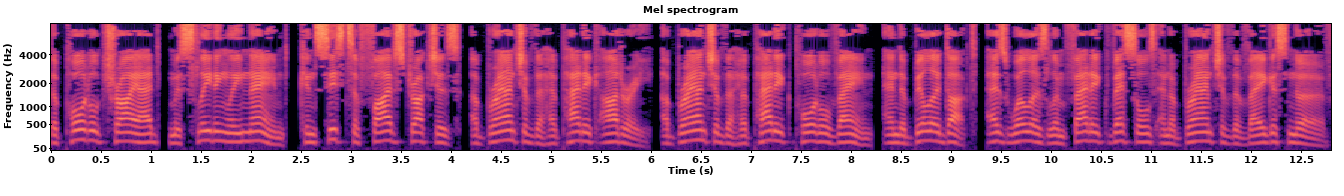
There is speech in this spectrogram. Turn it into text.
The portal triad, misleadingly named, consists of five structures, a branch of the hepatic artery, a branch of the hepatic portal vein, and a bile duct, as well as lymphatic vessels and a branch of the vagus nerve.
